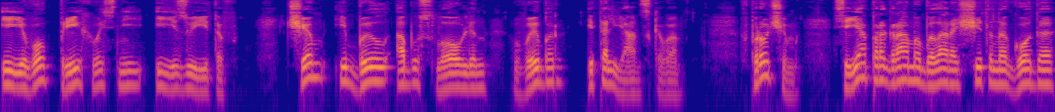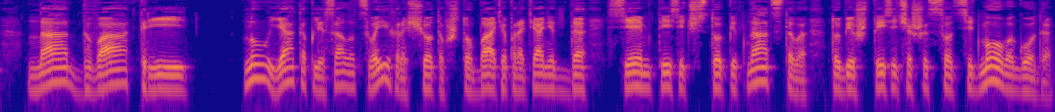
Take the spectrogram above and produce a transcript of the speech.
и его прихвостней и иезуитов, чем и был обусловлен выбор итальянского. Впрочем, сия программа была рассчитана года на два-три. Ну, я-то плясал от своих расчетов, что батя протянет до 7115, то бишь 1607 года,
